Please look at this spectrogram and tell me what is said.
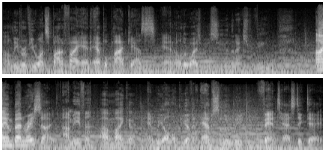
Uh, leave a review on Spotify and Apple Podcasts. And otherwise, we will see you in the next review. I am Ben Rayside, I'm Ethan. I'm Micah. and we all hope you have an absolutely fantastic day.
